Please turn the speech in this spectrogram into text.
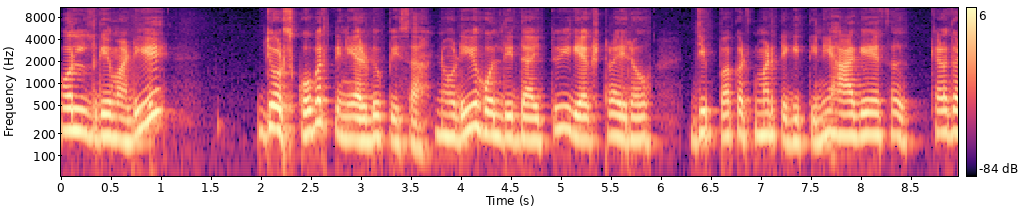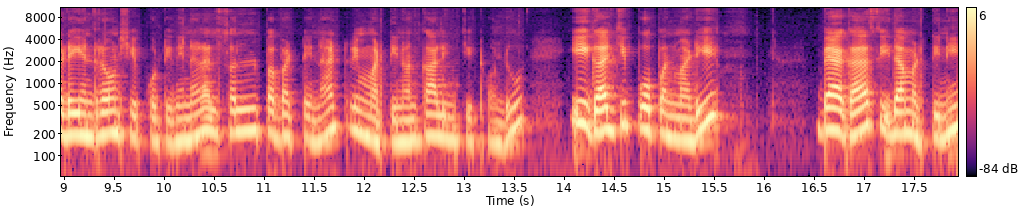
ಹೊಲ್ದಿಗೆ ಮಾಡಿ ಜೋಡಿಸ್ಕೊ ಬರ್ತೀನಿ ಎರಡು ಪೀಸ ನೋಡಿ ಹೊಲ್ದಿದ್ದಾಯಿತು, ಈಗ ಎಕ್ಸ್ಟ್ರಾ ಇರೋ ಜಿಪ್ಪ ಕಟ್ ಮಾಡಿ ತೆಗಿತೀನಿ. ಹಾಗೆ ಸ ಕೆಳಗಡೆ ಏನು ರೌಂಡ್ ಶೇಪ್ ಕೊಟ್ಟಿದ್ದೀನಿ ಅಲ್ಲಿ ಸ್ವಲ್ಪ ಬಟ್ಟೆನ ಟ್ರಿಮ್ ಮಾಡ್ತೀನಿ, ಒಂದು ಕಾಲು ಇಂಚ್ ಇಟ್ಕೊಂಡು. ಈಗ ಜಿಪ್ ಓಪನ್ ಮಾಡಿ ಬ್ಯಾಗ ಸೀದಾ ಮಾಡ್ತೀನಿ.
